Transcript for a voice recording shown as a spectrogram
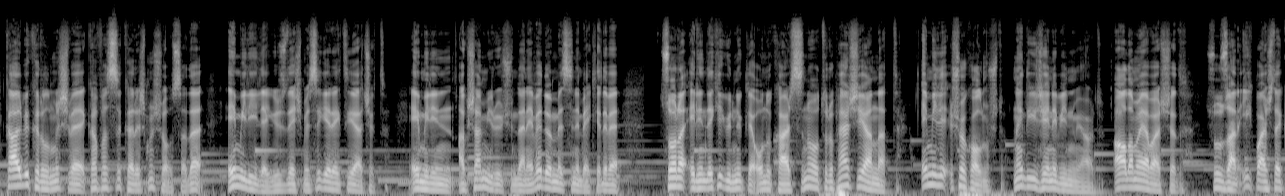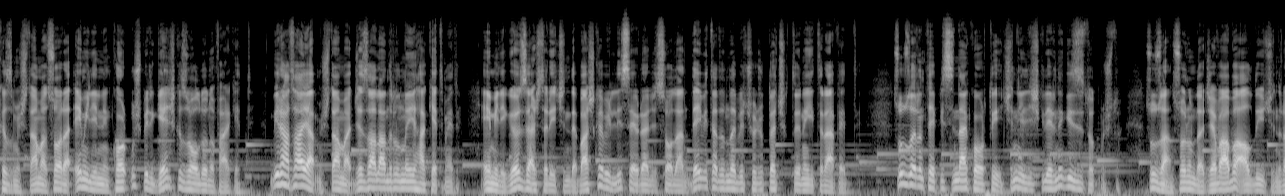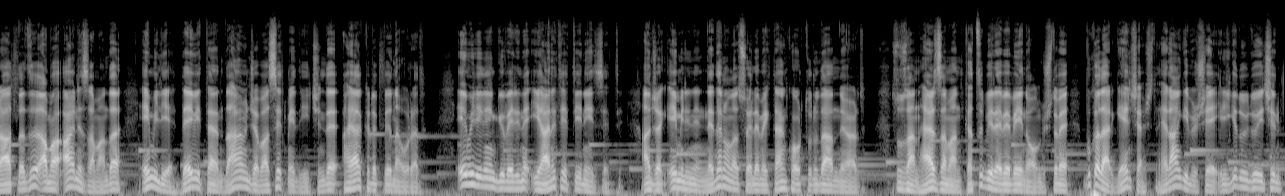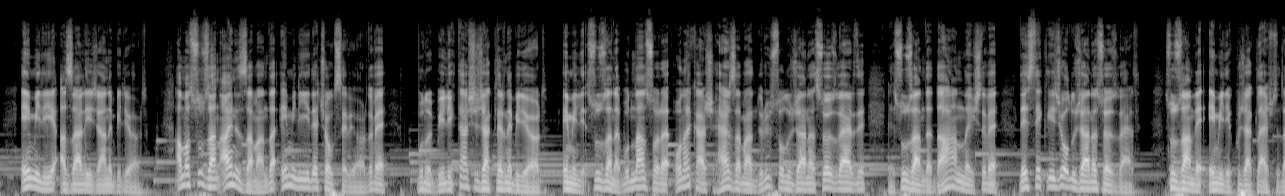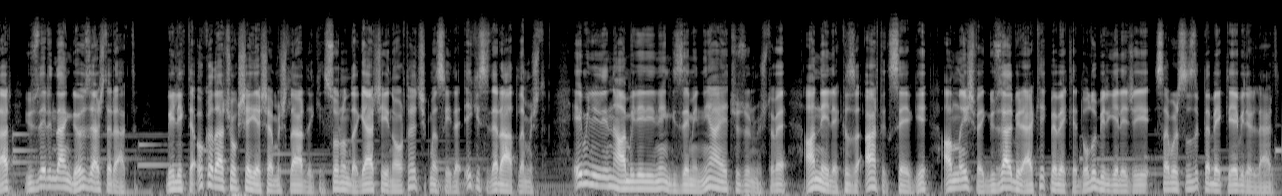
Kalbi kırılmış ve kafası karışmış olsa da Emily ile yüzleşmesi gerektiği açıktı. Emily'nin akşam yürüyüşünden eve dönmesini bekledi ve sonra elindeki günlükle onu karşısına oturup her şeyi anlattı. Emily şok olmuştu. Ne diyeceğini bilmiyordu. Ağlamaya başladı. Suzan ilk başta kızmıştı ama sonra Emily'nin korkmuş bir genç kız olduğunu fark etti. Bir hata yapmıştı ama cezalandırılmayı hak etmedi. Emily gözyaşları içinde başka bir lise öğrencisi olan David adında bir çocukla çıktığını itiraf etti. Suzan'ın tepkisinden korktuğu için ilişkilerini gizli tutmuştu. Suzan sonunda cevabı aldığı için rahatladı ama aynı zamanda Emily'ye David'den daha önce bahsetmediği için de hayal kırıklığına uğradı. Emily'nin güvenine ihanet ettiğini hissetti. Ancak Emily'nin neden ona söylemekten korktuğunu da anlıyordu. Suzan her zaman katı bir ebeveyn olmuştu ve bu kadar genç yaşta herhangi bir şeye ilgi duyduğu için Emily'yi azarlayacağını biliyordu. Ama Suzan aynı zamanda Emily'yi de çok seviyordu ve bunu birlikte aşacaklarını biliyordu. Emily, Suzan'a bundan sonra ona karşı her zaman dürüst olacağına söz verdi ve Suzan da daha anlayışlı ve destekleyici olacağına söz verdi. Suzan ve Emily kucaklaştılar, yüzlerinden gözyaşları aktı. Birlikte o kadar çok şey yaşamışlardı ki sonunda gerçeğin ortaya çıkmasıyla ikisi de rahatlamıştı. Emily'nin hamileliğinin gizemi nihayet çözülmüştü ve anne ile kızı artık sevgi, anlayış ve güzel bir erkek bebekle dolu bir geleceği sabırsızlıkla bekleyebilirlerdi.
